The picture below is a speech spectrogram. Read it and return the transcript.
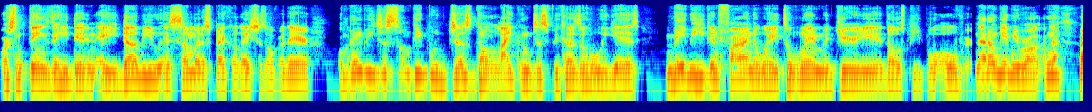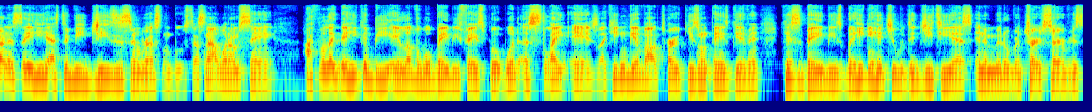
or some things that he did in AEW and some of the speculations over there, or maybe just some people just don't like him just because of who he is maybe he can find a way to win majority of those people over. Now, don't get me wrong. I'm not trying to say he has to be Jesus in wrestling boots. That's not what I'm saying. I feel like that he could be a lovable baby face, but with a slight edge. Like he can give out turkeys on Thanksgiving, kiss babies, but he can hit you with the GTS in the middle of a church service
